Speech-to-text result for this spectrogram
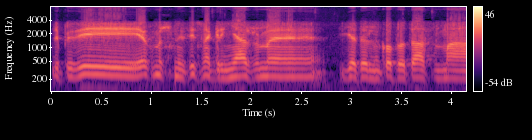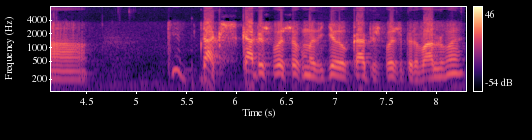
Επειδή έχουμε συνηθίσει να γκρινιάζουμε για το ελληνικό πρωτάθλημα και εντάξει, κάποιες φορές έχουμε δικαίωμα, κάποιες φορές υπερβάλλουμε.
